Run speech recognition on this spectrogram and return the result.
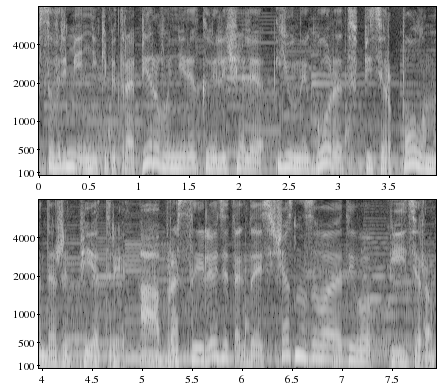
Современники Петра I нередко величали юный город Питерполом и даже Петри, а простые люди тогда и сейчас называют его Питером.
